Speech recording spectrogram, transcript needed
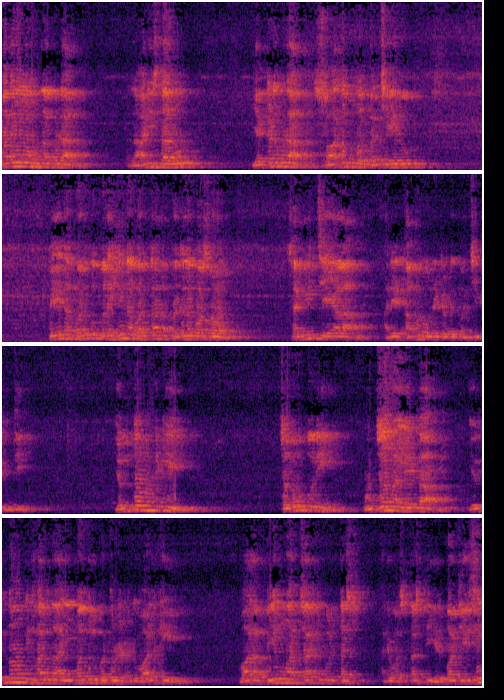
పదవిలో ఉన్నా కూడా రాణిస్తారు ఎక్కడ కూడా స్వార్థంతో పనిచేయరు పేద బడుగు బలహీన వర్గాల ప్రజల కోసం సర్వీస్ చేయాలా అనే తపన ఉండేటువంటి మంచి వ్యక్తి. ఎంతో మందికి చదువుకొని ఉద్యోగాలు లేక ఎన్నో విధాలుగా ఇబ్బందులు పడుతున్నటువంటి వాళ్ళకి వాళ్ళ బిఎంఆర్ చారిటబుల్ ట్రస్ట్ అనే ఒక ట్రస్ట్ని ఏర్పాటు చేసి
